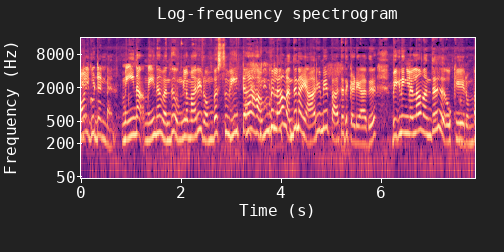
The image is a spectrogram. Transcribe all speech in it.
all good and bad மெயினாக மெயினாக வந்து உங்களை மாதிரி ரொம்ப ஸ்வீட்டாக ஹம்பிளாக வந்து நான் யாரையுமே பார்த்தது கிடையாது. பிகினிங்லலாம் வந்து ஓகே ரொம்ப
